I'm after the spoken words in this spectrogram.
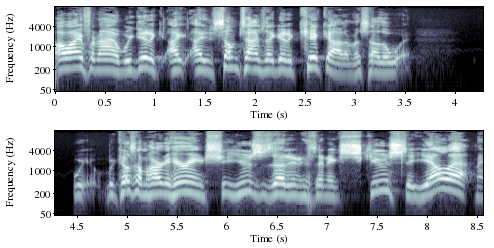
My wife and I, we get a, I, I sometimes I get a kick out of us. How the, we, because I'm hard of hearing, she uses that as an excuse to yell at me.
